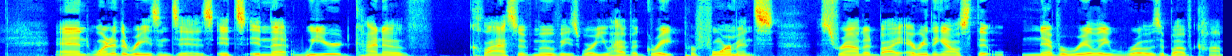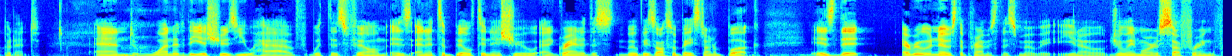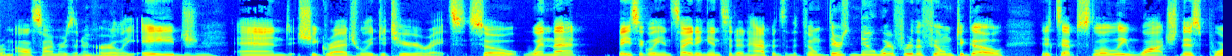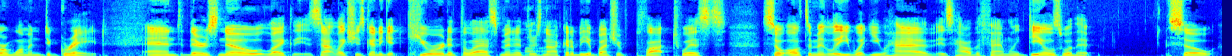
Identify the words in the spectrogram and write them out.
And one of the reasons is it's in that weird kind of class of movies where you have a great performance surrounded by everything else that never really rose above competent. And Mm-hmm. one of the issues you have with this film is, and it's a built in issue, and granted, this movie is also based on a book, is that everyone knows the premise of this movie. You know, Julianne Moore is suffering from Alzheimer's at an mm-hmm. early age, mm-hmm. and she gradually deteriorates. So mm-hmm. when that basically inciting incident happens in the film, there's nowhere for the film to go except slowly watch this poor woman degrade. And there's no, like, it's not like she's going to get cured at the last minute. There's uh-huh. not going to be a bunch of plot twists. So ultimately, what you have is how the family deals with it. So,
